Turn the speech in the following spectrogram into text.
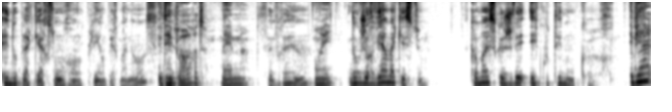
Et nos placards sont remplis en permanence Débordent même. C'est vrai, hein Oui. Donc je reviens à ma question. Comment est-ce que je vais écouter mon corps? Eh bien,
